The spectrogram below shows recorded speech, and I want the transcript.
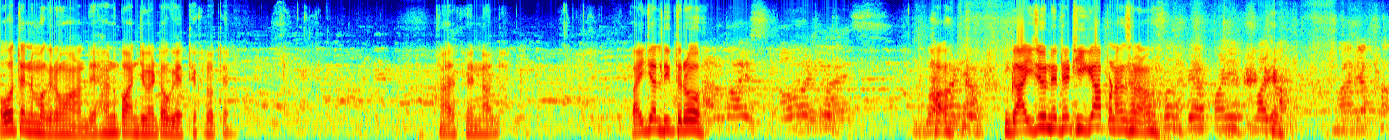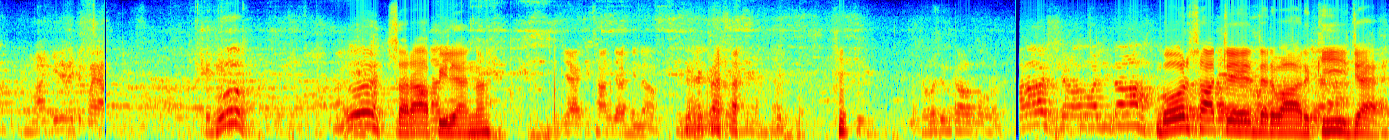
ਉਹ ਤਿੰਨ ਮਗਰੋਂ ਆਂਦੇ ਸਾਨੂੰ 5 ਮਿੰਟ ਹੋ ਗਏ ਇੱਥੇ ਖਲੋਤੇ ਨੂੰ। ਆਹ ਨਾਲ ਭਾਈ ਜਲਦੀ ਤਰੋ। ਗਾਈਜ਼ ਉਹਨੇ ਤੇ ਠੀਕ ਆ ਆਪਣਾ ਸੁਣਾਓ। ਸਾਰਾ ਆਪ ਹੀ ਮਾਜੀ ਦੇ ਵਿੱਚ ਪਾਇਆ ਚਲੋ ਸਾਰਾ ਪੀ ਲਿਆ ਗੋਰ ਸਾਚੇ ਦਰਬਾਰ ਕੀ ਜੈ।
